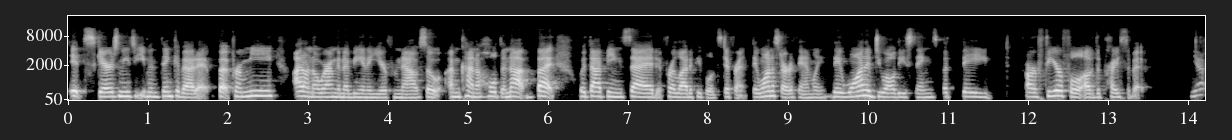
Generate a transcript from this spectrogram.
it scares me to even think about it. But for me, I don't know where I'm going to be in a year from now. So I'm kind of holding up. But with that being said, for a lot of people, it's different. They want to start a family, they want to do all these things, but they are fearful of the price of it. Yep.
